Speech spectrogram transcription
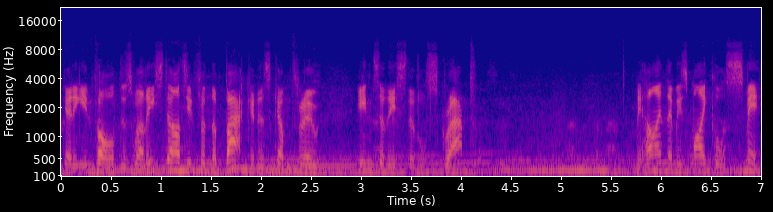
getting involved as well. He started from the back and has come through into this little scrap. Behind them is Michael Smith.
